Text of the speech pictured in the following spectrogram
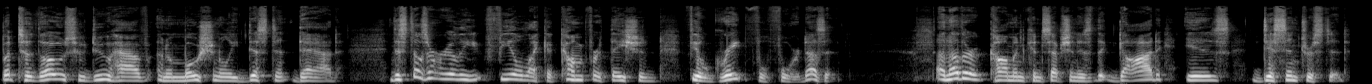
But to those who do have an emotionally distant dad, this doesn't really feel like a comfort they should feel grateful for, does it? Another common conception is that God is disinterested.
